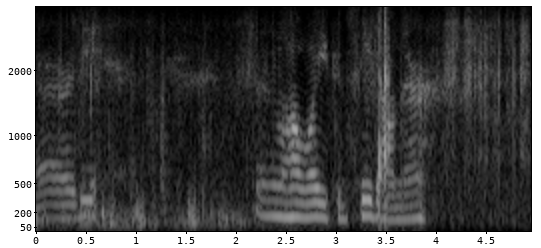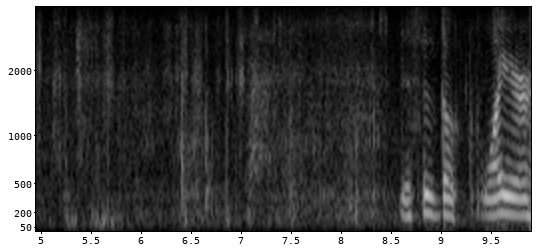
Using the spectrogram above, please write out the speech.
Alrighty. I don't know how well you can see down there. This is the wire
